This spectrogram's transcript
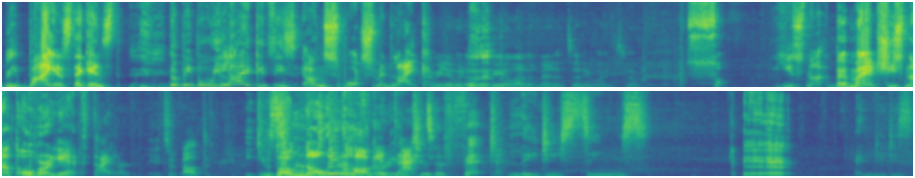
be biased against the people we like. It's, it's unsportsmanlike. I mean, it would only be 11 minutes anyway, so. So, he's not. The match is not over yet, Tyler. It's about to be. It You don't know in over Hagen that. Until the fat lady sings. and it is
